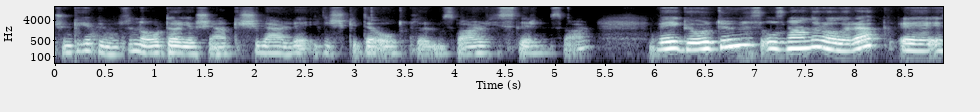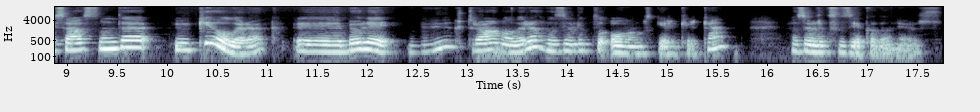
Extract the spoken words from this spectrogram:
Çünkü hepimizin orada yaşayan kişilerle ilişkide olduklarımız var, hislerimiz var. Ve gördüğümüz uzmanlar olarak e, esasında ülke olarak e, böyle büyük travmalara hazırlıklı olmamız gerekirken hazırlıksız yakalanıyoruz.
